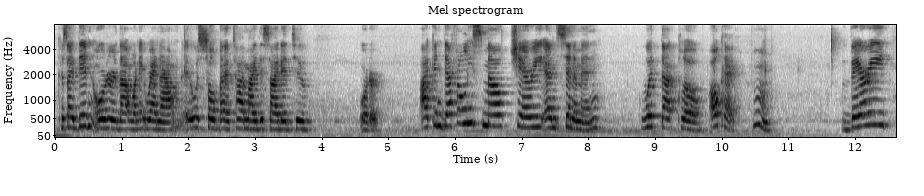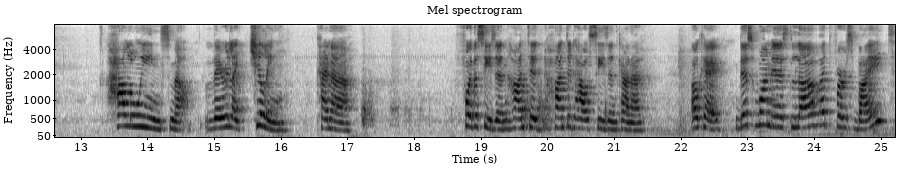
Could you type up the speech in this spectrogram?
Because I didn't order that one, it ran out. It was sold by the time I decided to order. I can definitely smell cherry and cinnamon with that clove. Okay, hmm. Very Halloween smell. Very like chilling kind of for the season. Haunted, haunted house season kind of. Okay, this one is Love at First Bite.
